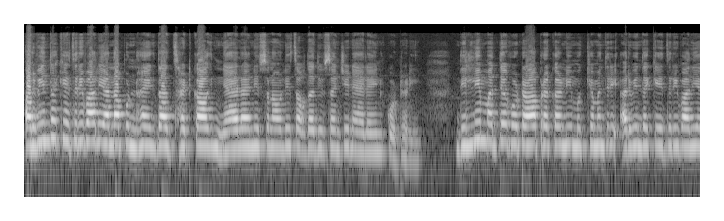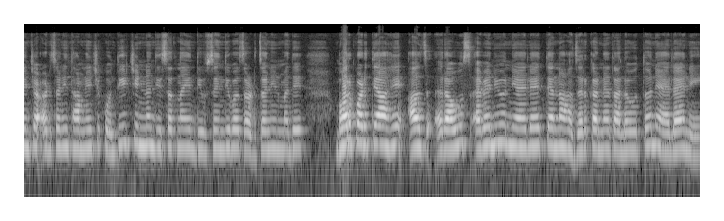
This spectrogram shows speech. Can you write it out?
अरविंद केजरीवाल यांना पुन्हा एकदा झटका न्यायालयाने सुनावली चौदा दिवसांची न्यायालयीन कोठडी. दिल्ली मद्य घोटाळा प्रकरणी मुख्यमंत्री अरविंद केजरीवाल यांच्या अडचणी थांबण्याची कोणतीही चिन्ह दिसत नाही. दिवसेंदिवस अडचणींमध्ये भर पडते आहे. आज राऊस अव्हेन्यू न्यायालयात त्यांना हजर करण्यात आलं होतं. न्यायालयाने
